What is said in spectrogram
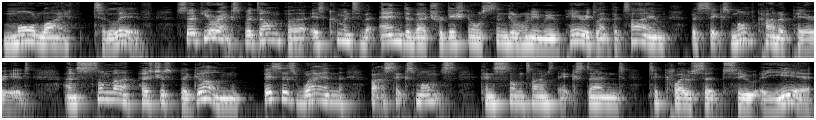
more life to live. So if your expa is coming to the end of their traditional single honeymoon period length of time, the six month kind of period, and summer has just begun, this is when that six months can sometimes extend to closer to a year.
